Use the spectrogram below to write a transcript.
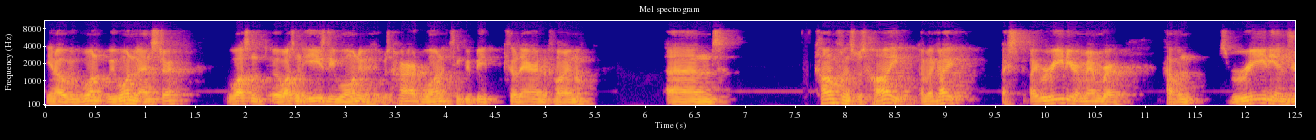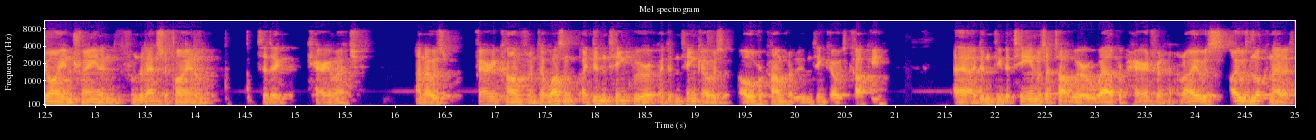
you know, we won. We won Leinster. It wasn't. It wasn't easily won. It was a hard one. I think we beat Kildare in the final, and confidence was high. I'm like I, I, I really remember having really enjoying training from the Leinster final to the Kerry match, and I was very confident. I wasn't. I didn't think we were. I didn't think I was overconfident. I didn't think I was cocky. Uh, I didn't think the team was. I thought we were well prepared for it. And I was. I was looking at it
